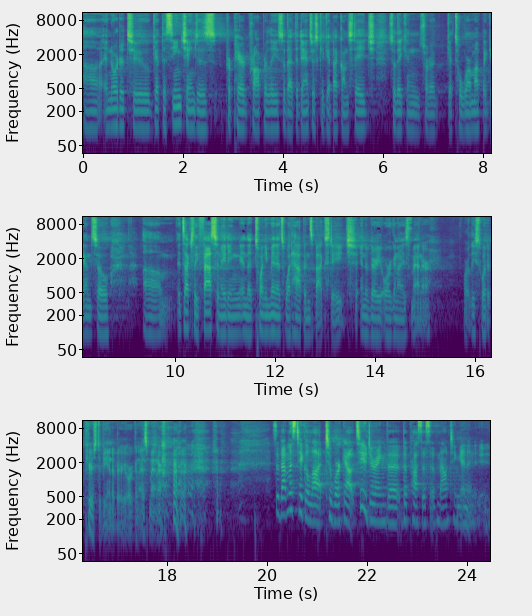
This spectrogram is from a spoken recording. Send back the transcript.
Uh, in order to get the scene changes prepared properly so that the dancers could get back on stage so they can sort of get to warm up again. So um, it's actually fascinating in the 20 minutes what happens backstage in a very organized manner, or at least what appears to be in a very organized manner. So that must take a lot to work out too during the, the process of mounting it.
